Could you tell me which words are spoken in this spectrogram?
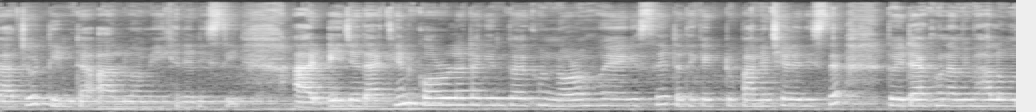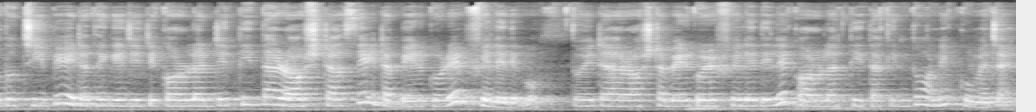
গাজর, তিনটা আলু আমি এখানে নিচ্ছি। আর এই যে দেখেন করলাটা কিন্তু এখন নরম হয়ে গেছে, এটা থেকে একটু পানি ছেড়ে দিছে তো এটা এখন আমি ভালো মতো চিপে এটা থেকে যে যে করলার যে তিতা রসটা আছে, এটা বের করে ফেলে দেব। তো এটা রসটা বের করে ফেলে দিলে করলার তিতা কিন্তু অনেক কমে যায়।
